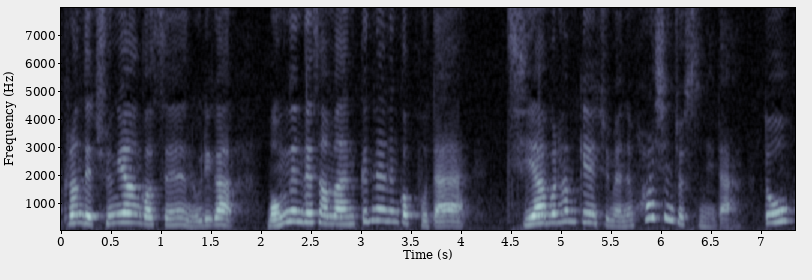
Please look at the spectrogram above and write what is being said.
그런데 중요한 것은 우리가 먹는 데서만 끝내는 것보다 지압을 함께 해주면 훨씬 좋습니다. 또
